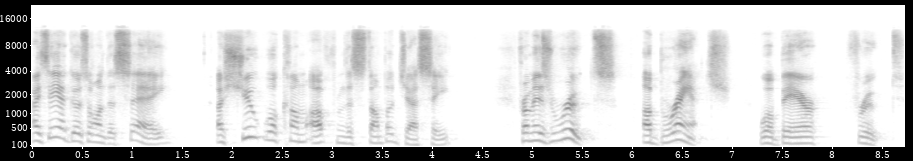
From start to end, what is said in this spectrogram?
Isaiah goes on to say, A shoot will come up from the stump of Jesse, from his roots, a branch will bear fruit.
